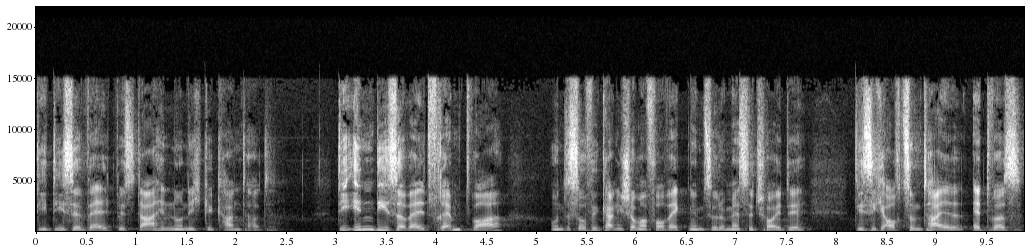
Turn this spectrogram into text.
die diese Welt bis dahin noch nicht gekannt hat die in dieser Welt fremd war, und so viel kann ich schon mal vorwegnehmen zu der Message heute, die sich auch zum Teil etwas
